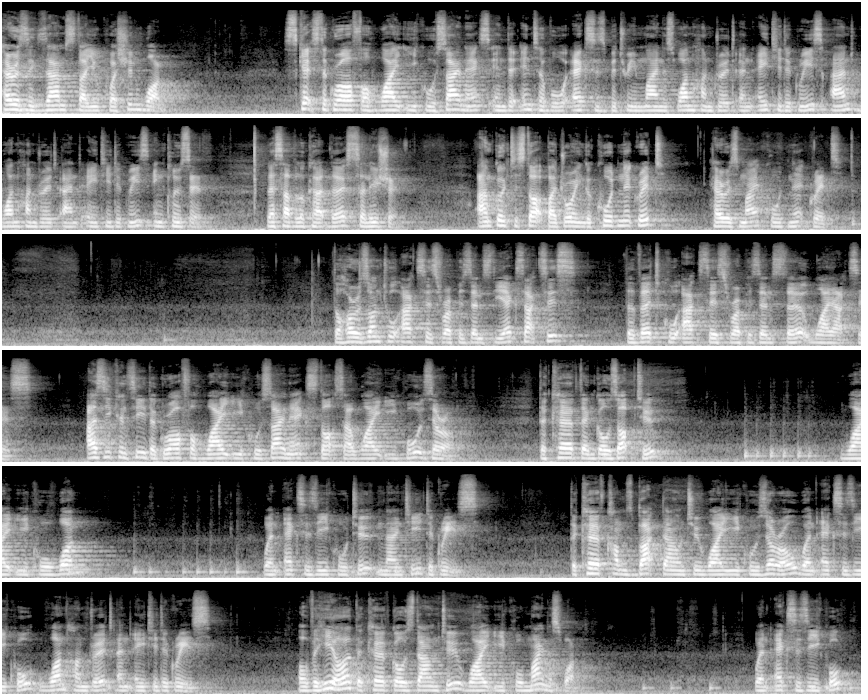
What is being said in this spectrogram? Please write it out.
Here is exam style question 1. Sketch the graph of y equals sine x in the interval x is between minus 180 degrees and 180 degrees inclusive. Let's have a look at the solution. I'm going to start by drawing a coordinate grid. Here is my coordinate grid. The horizontal axis represents the x-axis, the vertical axis represents the y-axis. As you can see, the graph of y equals sine x starts at y equals 0. The curve then goes up to y equal 1 when x is equal to 90 degrees. The curve comes back down to y equals 0 when x is equal 180 degrees. Over here, the curve goes down to y equal minus 1 when x is equal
